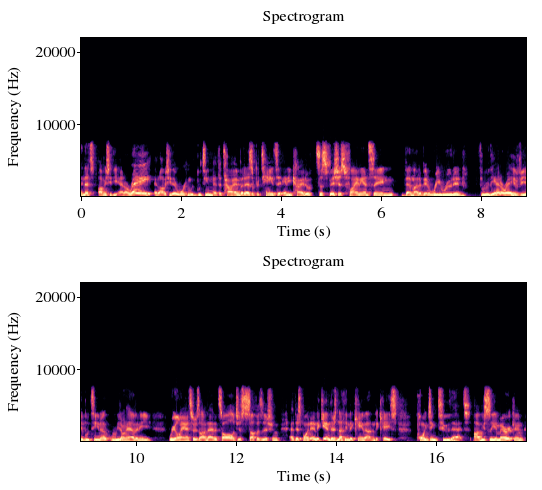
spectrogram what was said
and that's obviously the NRA, and obviously they were working with Butina at the time. But as it pertains to any kind of suspicious financing that might have been rerouted through the NRA via Butina, we don't have any real answers on that. It's all just supposition at this point. And again, there's nothing that came out in the case pointing to that. Obviously, American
